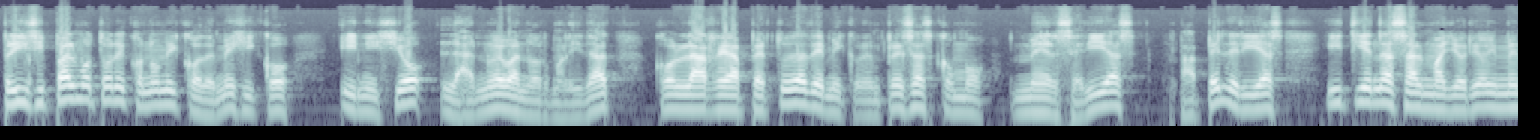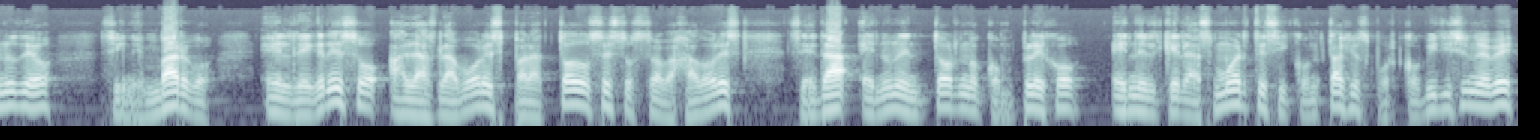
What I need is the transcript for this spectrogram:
principal motor económico de México, inició la nueva normalidad con la reapertura de microempresas como mercerías, papelerías y tiendas al mayoreo y menudeo. Sin embargo, el regreso a las labores para todos estos trabajadores se da en un entorno complejo en el que las muertes y contagios por COVID-19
